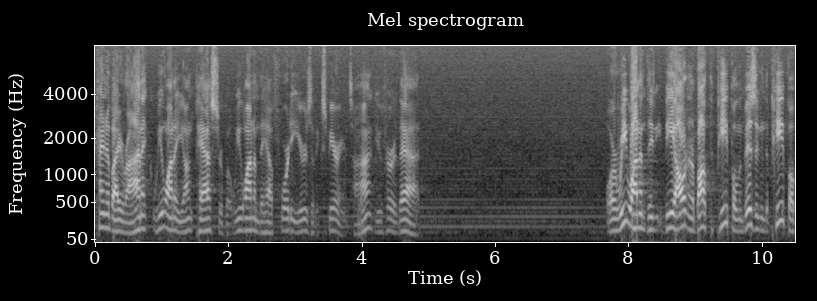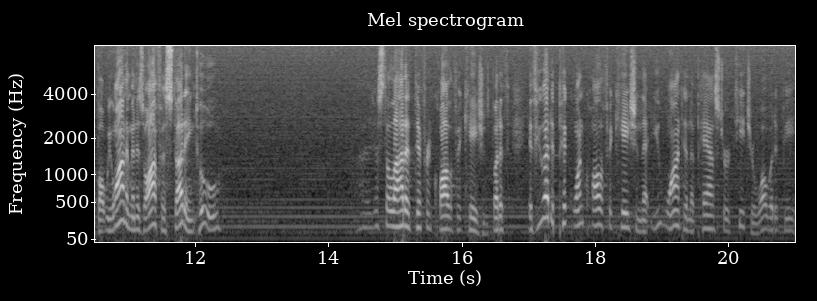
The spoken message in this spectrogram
kind of ironic. We want a young pastor, but we want him to have 40 years of experience, huh? You've heard that. Or we want him to be out and about the people and visiting the people, but we want him in his office studying too. Just a lot of different qualifications. But if, if you had to pick one qualification that you want in a pastor or teacher, what would it be?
